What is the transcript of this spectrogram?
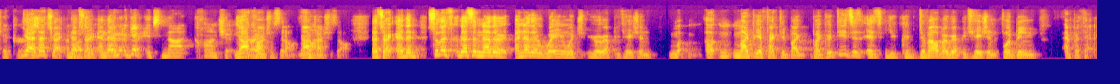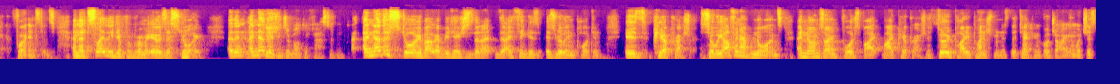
kickers. yeah, that's right. and That's right. And then again, it's not conscious. not right? conscious at all not Fine. conscious at all that's right and then so that's that's another another way in which your reputation m- uh, might be affected by by good deeds is, is you could develop a reputation for being empathetic for instance and that's slightly different from areas of story and then another Reputations are multifaceted. another story about reputations that I, that I think is, is really important is peer pressure. So we often have norms, and norms are enforced by, by peer pressure. Third party punishment is the technical jargon, which is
